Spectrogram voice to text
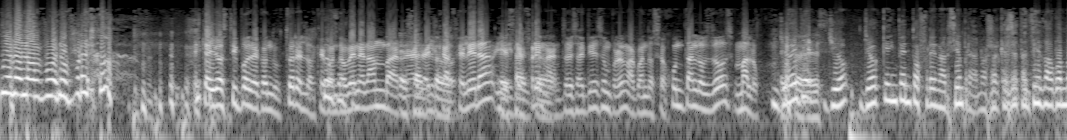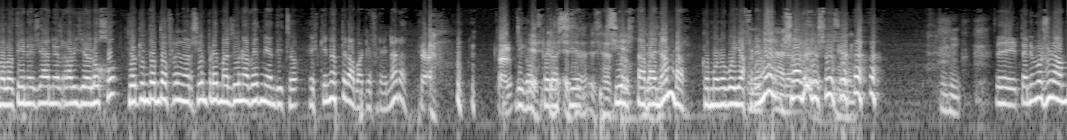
tiene los buenos frenos, Es que hay dos tipos de conductores, los que cuando ven el ámbar, el- el que acelera y el que Exacto. frena. Entonces ahí tienes un problema. Cuando se juntan los dos, malo. Yo, que, yo, yo que intento frenar siempre, a no ser que se te encienda cuando lo tienes ya en el rabillo del ojo, yo que intento frenar siempre, más de una vez me han dicho, es que no esperaba que frenara. Claro. Digo, Es- pero es- si, es- exacto. si estaba en ámbar, ¿cómo no voy a frenar? claro. ¿Sabes? O sea, Ujú. eh, tenemos una...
